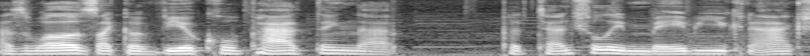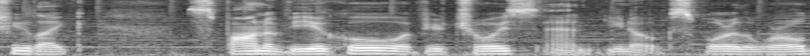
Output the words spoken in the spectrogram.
As well as like a vehicle pad thing that potentially maybe you can actually like spawn a vehicle of your choice and you know explore the world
